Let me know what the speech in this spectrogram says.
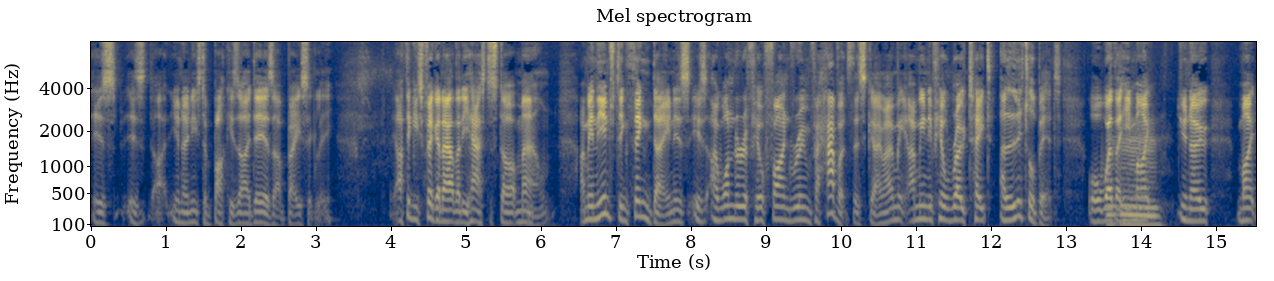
is is uh, you know needs to buck his ideas up basically. I think he's figured out that he has to start Mount. I mean, the interesting thing, Dayne, is is I wonder if he'll find room for Havertz this game. I mean, I mean, if he'll rotate a little bit, or whether he might, you know, might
